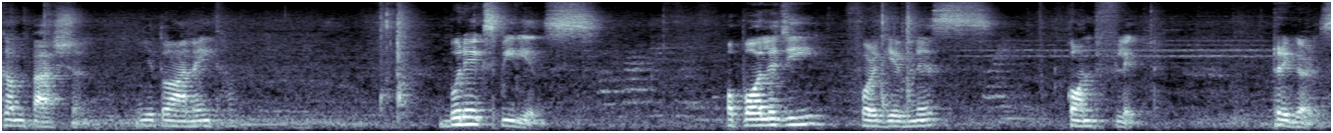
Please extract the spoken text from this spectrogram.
कंपैशन ये तो आना ही था। बुरे experience apology forgiveness conflict triggers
